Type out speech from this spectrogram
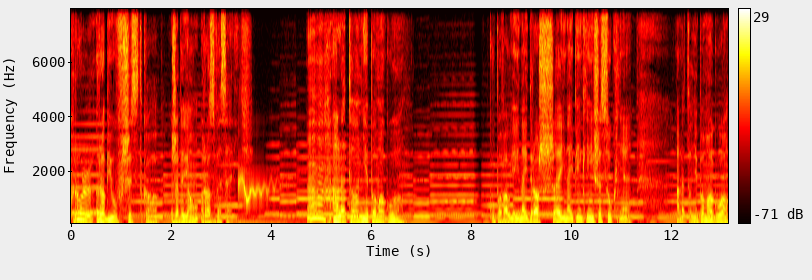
Król robił wszystko, żeby ją rozweselić. Ale to nie pomogło. Kupował jej najdroższe i najpiękniejsze suknie, ale to nie pomogło.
